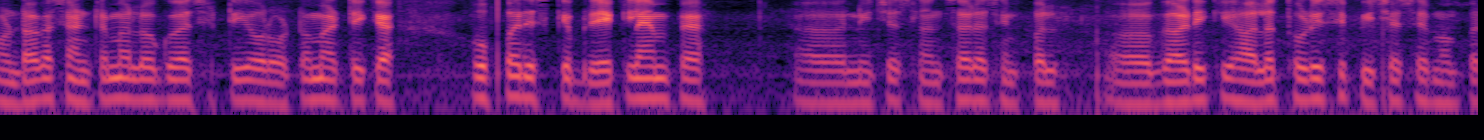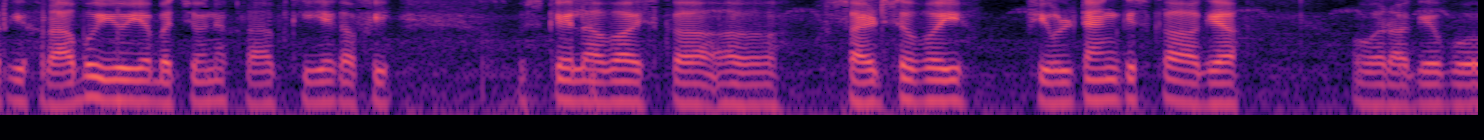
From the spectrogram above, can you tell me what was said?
होंडा का सेंटर में लोगो है सिटी और ऑटोमेटिक है। ऊपर इसके ब्रेक लैंप है। नीचे स्लेंसर है सिंपल गाड़ी की हालत थोड़ी सी पीछे से बम्पर की ख़राब हुई हुई है, बच्चों ने ख़राब की है काफ़ी। उसके अलावा इसका साइड से वही फ्यूल टैंक इसका आ गया और आगे वो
